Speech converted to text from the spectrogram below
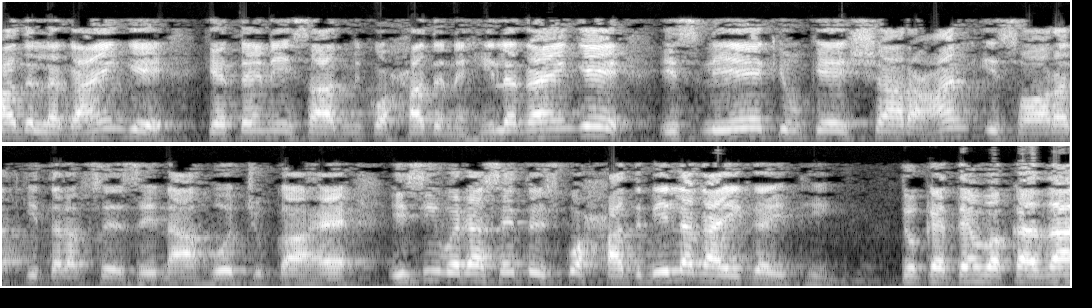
हद लगाएँगे? कहते हैं, नहीं, इस आदमी को हद नहीं लगाएँगे, इसलिए क्योंकि शरान इस औरत की तरफ़ से जिना हो चुका है। इसी वजह से तो इसको हद भी लगाई गई थी। तो कहते हैं वकदा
